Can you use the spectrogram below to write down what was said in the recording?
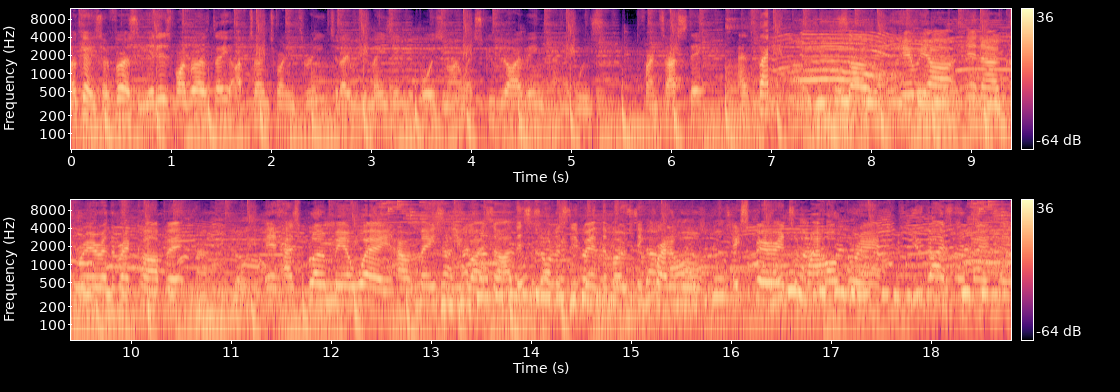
Okay, so firstly, it is my birthday. I've turned 23. Today was amazing. The boys and I went scuba diving, and it was fantastic. And thank. You. So here we are in a career at the red carpet. It has blown me away how amazing you guys are. This has honestly been the most incredible experience of my whole career. You guys are amazing.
